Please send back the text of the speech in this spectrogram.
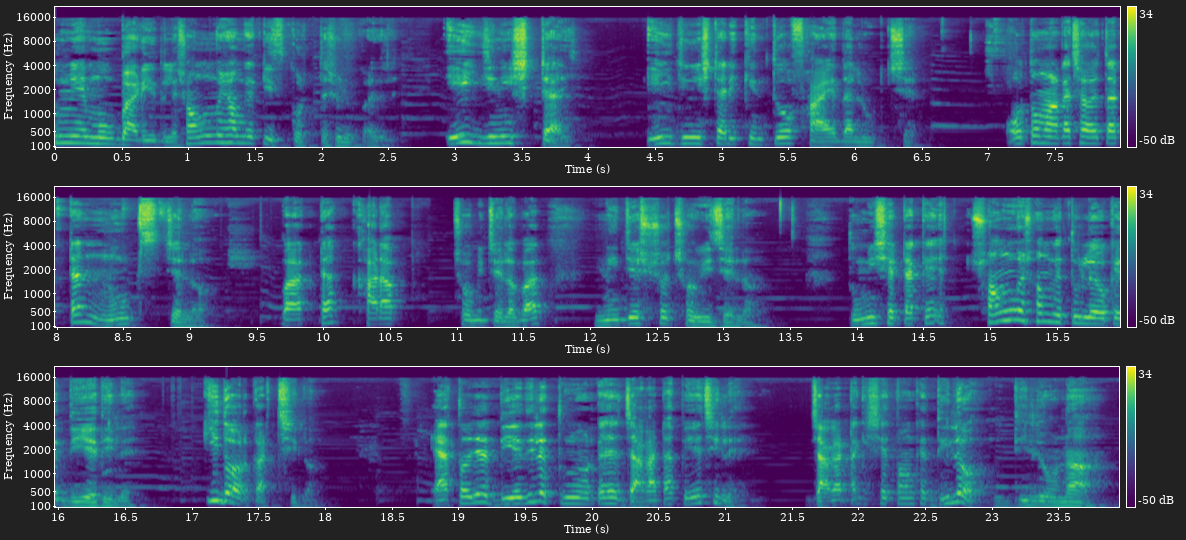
তুমি মুখ বাড়িয়ে দিলে, সঙ্গে সঙ্গে কিস করতে শুরু করে দিলে। এই জিনিসটাই, এই জিনিসটারই কিন্তু ফায়দা লুটছে। ও তোমার কাছে হয়তো একটা নুটস ছিল বা একটা খারাপ ছবি ছিল বা নিজস্ব ছবি ছিল তুমি সেটাকে সঙ্গে সঙ্গে তুলে ওকে দিয়ে দিলে। কি দরকার ছিল? এত যে দিয়ে দিলে তুমি ওর কাছে জায়গাটা পেয়েছিলে? জায়গাটা কি সে তোমাকে দিল? দিল না।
